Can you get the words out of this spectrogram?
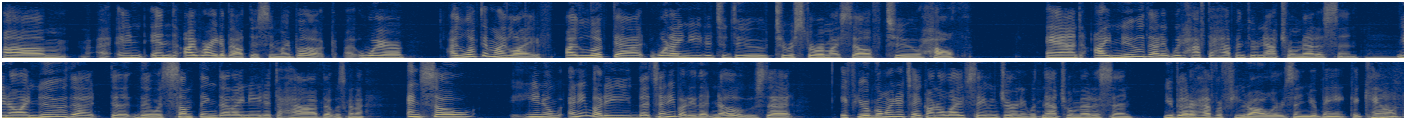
um, and and I write about this in my book, uh, where I looked at my life, I looked at what I needed to do to restore myself to health, and I knew that it would have to happen through natural medicine. You know, I knew that the, there was something that I needed to have that was going to, and so you know, anybody that's anybody that knows that if you're going to take on a life saving journey with natural medicine, you better have a few dollars in your bank account.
